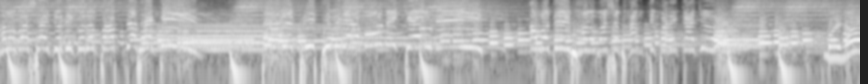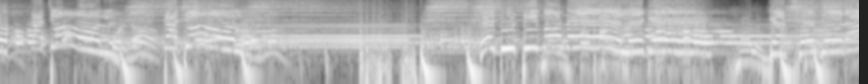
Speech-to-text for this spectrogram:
ভালোবাসায় যদি কোনো পাপনা থাকে তাহলে পৃথিবীর এমন কেউ নেই আমাদের ভালোবাসা ভাঙতে পারে কাজল। কাজল কাজল। দুটি মনে লেগে গেছে জোড়া।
